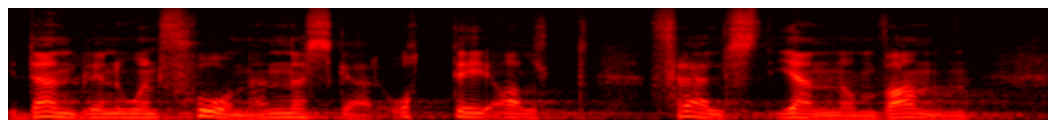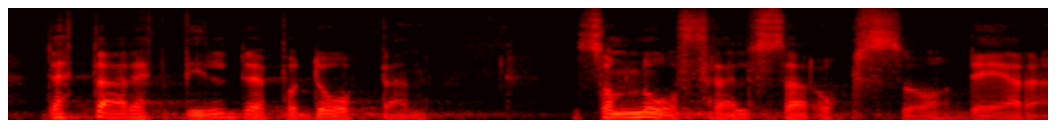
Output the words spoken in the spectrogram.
I den ble noen få mennesker, åtte i alt, frelst gjennom vann. Dette er et bilde på dåpen som nå frelser også dere.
